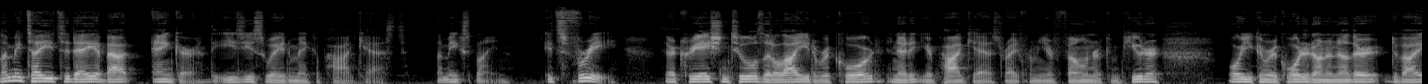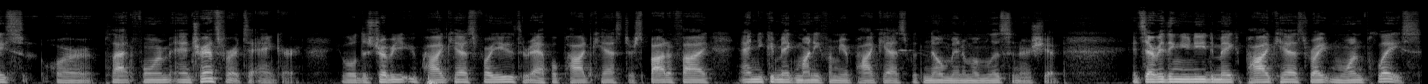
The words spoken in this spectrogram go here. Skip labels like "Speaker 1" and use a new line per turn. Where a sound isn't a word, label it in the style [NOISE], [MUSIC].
Let me tell you today about Anchor, the easiest way to make a podcast. Let me explain. It's free. There are creation tools that allow you to record and edit your podcast right from your phone or computer, or you can record it on another device or platform and transfer it to Anchor. It will distribute your podcast for you through Apple Podcast or Spotify, and you can make money from your podcast with no minimum listenership. It's everything you need to make a podcast right in one place.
